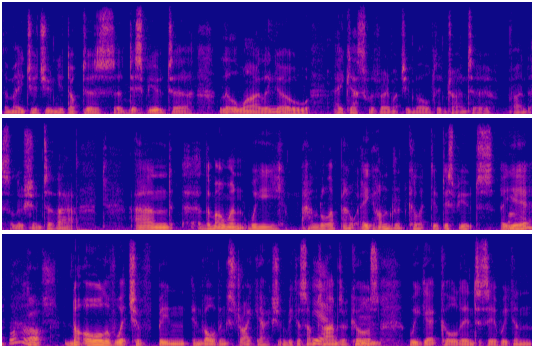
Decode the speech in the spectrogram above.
the major junior doctors uh, dispute uh, a little while ago. ACAS was very much involved in trying to find a solution to that. And at the moment, we handle about 800 collective disputes a year. Wow. Gosh. Not all of which have been involving strike action, because sometimes, of course, hmm. we get called in to see if we can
